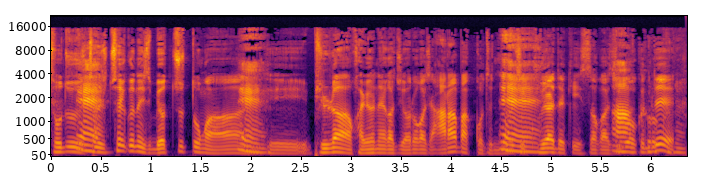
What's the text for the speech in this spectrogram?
저도 예. 최근에 이제 몇 주 동안 예. 이 빌라 관련해 가지고 여러 가지 알아봤거든요. 예. 구해야 될 게 있어 가지고. 아, 근데 그렇군요.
